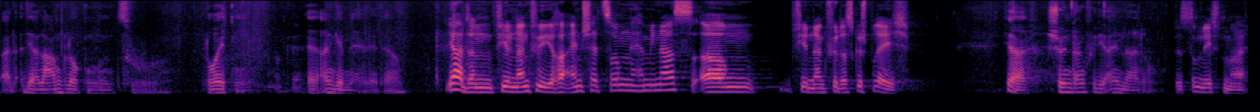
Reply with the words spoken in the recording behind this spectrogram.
äh, die Alarmglocken zu läuten, okay. äh, angemeldet. Ja. ja, dann vielen Dank für Ihre Einschätzung, Herr Minas. Ähm, vielen Dank für das Gespräch. Ja, schönen Dank für die Einladung. Bis zum nächsten Mal.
